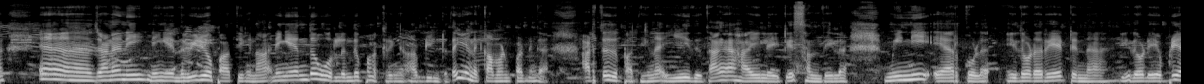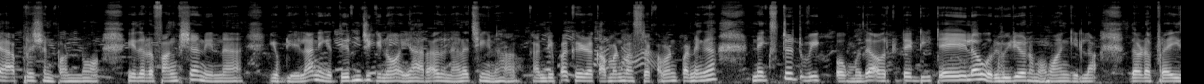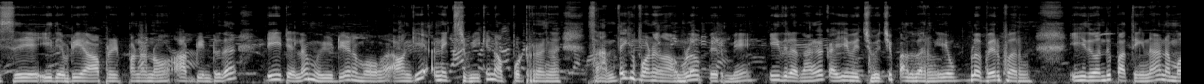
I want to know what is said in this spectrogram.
ஜனனி நீங்கள் இந்த வீடியோ பார்த்து பார்த்தீங்கன்னா நீங்கள் எந்த ஊர்லேருந்து பார்க்குறீங்க அப்படின்றத எனக்கு கமெண்ட் பண்ணுங்கள் அடுத்தது பார்த்தீங்கன்னா இது தாங்க ஹைலைட்டு சந்தையில். மினி ஏர் கூலர் இதோட ரேட் என்ன? இதோட எப்படி ஆப்ரேஷன் பண்ணணும்? இதோட ஃபங்க்ஷன் என்ன? இப்படியெல்லாம் நீங்கள் தெரிஞ்சுக்கணும். யாராவது நினச்சிங்கன்னா கண்டிப்பாக கீழே கமெண்ட் மாஸ்டர் கமெண்ட் பண்ணுங்கள் நெக்ஸ்ட்டு வீக் போகும்போது அவர்கிட்ட டீட்டெயிலாக ஒரு வீடியோ நம்ம வாங்கிடலாம். இதோட ப்ரைஸு இது எப்படி ஆப்ரேட் பண்ணணும் அப்படின்றத டீட்டெயிலாக வீடியோ நம்ம வாங்கி நெக்ஸ்ட் வீக்கு நான் போட்டுறேங்க. சந்தைக்கு போனவங்க அவ்வளோ பேருமே இதில் தாங்க கையை வச்சு வச்சு பார்த்து பாருங்கள் எவ்வளோ பேர் பாருங்கள் இது வந்து பார்த்திங்கன்னா நம்ம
